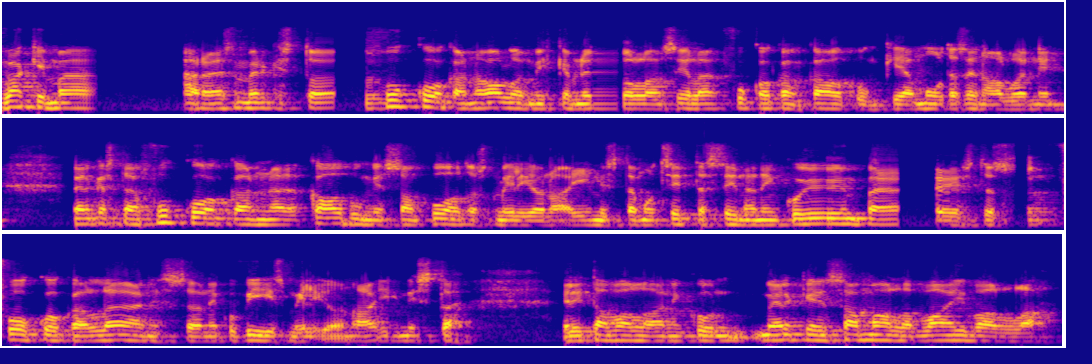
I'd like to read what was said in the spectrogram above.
väkimäärä. Esimerkiksi tuo Fukuokan alue, mikä me nyt ollaan siellä Fukuokan kaupunki ja muuta sen alue, niin pelkästään Fukuokan kaupungissa on puolitoista miljoonaa ihmistä, mutta sitten siinä niin kuin ympäristössä Fukuokan läänissä on niin kuin viisi miljoonaa ihmistä. Eli tavallaan niin kuin melkein samalla vaivalla,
